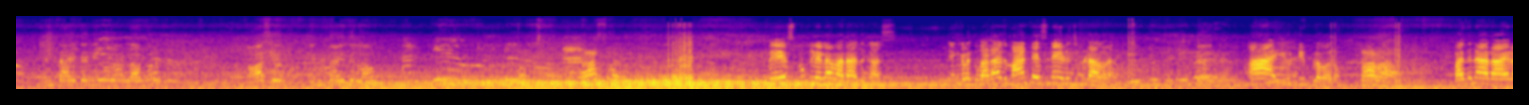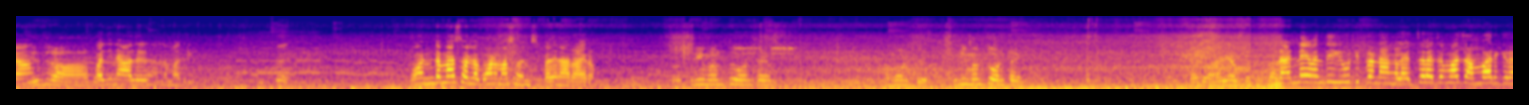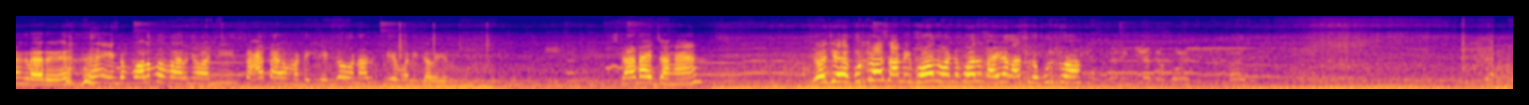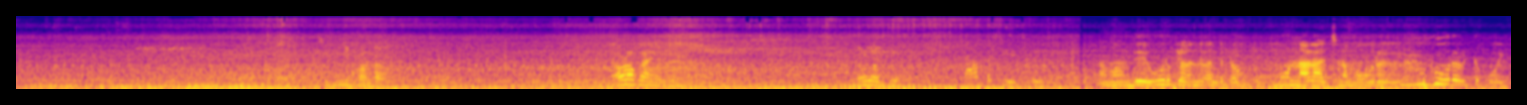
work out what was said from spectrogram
ஃபேஸ்புக்லாம் வராது காசு. எங்களுக்கு வராது. மாண்டேஷனே எலிஜிபிள் ஆகல. ஆ யூடியூப்ல வரும். பதினாறாயிரம் பதினாலு அந்த மாதிரி. இந்த மாதம் இல்லை போன மாதம் வந்துச்சு பதினாறாயிரம். Three month one time amount three month one time இந்த அண்ணன் வந்து யூடியூப்ல நாங்க லட்ச லட்சமா சம்பாதிக்கிறோங்கிறாரு. எங்க பொழப்ப பாருங்க வண்டி ஸ்டார்ட் ஆக மாட்டேங்குது. எங்க ஒன்னாலும் ஃப்ரீயா பண்ணிட்டு ஸ்டார்ட் ஆயிடுச்சாங்க? யோசிச்சு அதை கொடுத்துருவா சாமி. போதும் ஒன்று போதும். கையில் காசுல கொடுத்துருவா. சின்னி பண்டாங்க எவ்வளோ காய் இருக்கு எவ்வளோ இருக்கு நாற்பத்தி எட்டு. நம்ம வந்து ஊருக்குள்ள வந்து வந்துட்டோம். மூணு நாள் ஆச்சு நம்ம ஊரு ஊரை விட்டு போய்.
